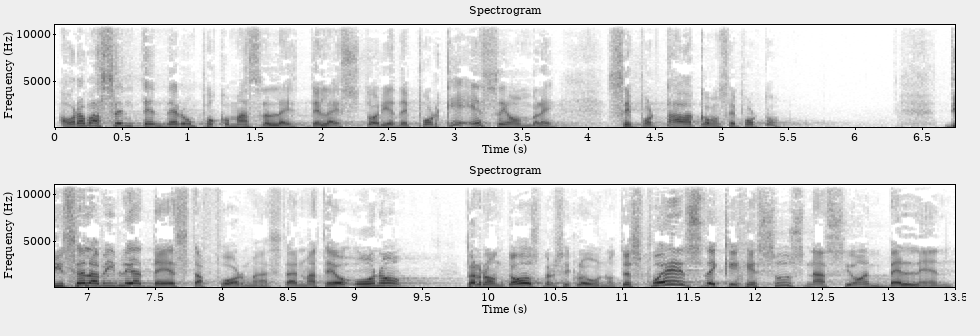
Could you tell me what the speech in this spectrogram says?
Ahora vas a entender un poco más de la, historia de por qué ese hombre se portaba como se portó. Dice la Biblia de esta forma, está en Mateo 1, perdón, 2, versículo 1. Después de que Jesús nació en Belén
